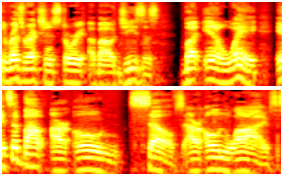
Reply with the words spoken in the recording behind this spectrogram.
the resurrection story about Jesus, but in a way, it's about our own selves, our own lives,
